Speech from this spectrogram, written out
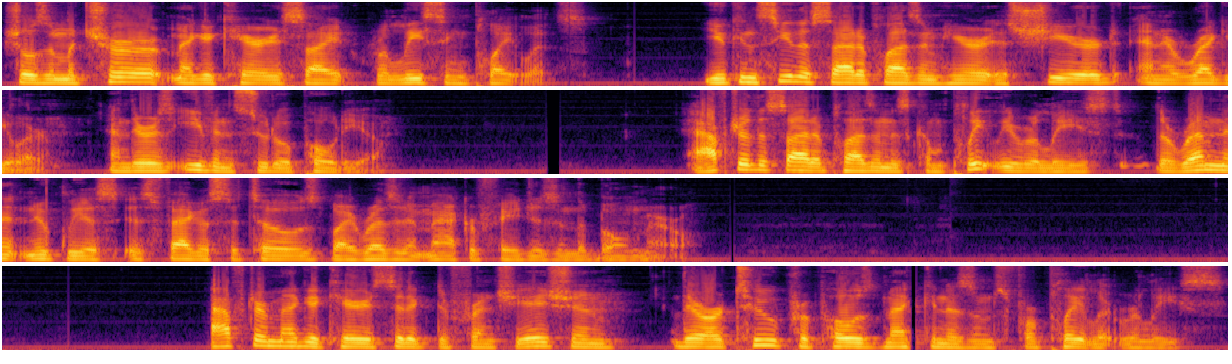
shows a mature megakaryocyte releasing platelets. You can see the cytoplasm here is sheared and irregular, and there is even pseudopodia. After the cytoplasm is completely released, the remnant nucleus is phagocytosed by resident macrophages in the bone marrow. After megakaryocytic differentiation, there are two proposed mechanisms for platelet release.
